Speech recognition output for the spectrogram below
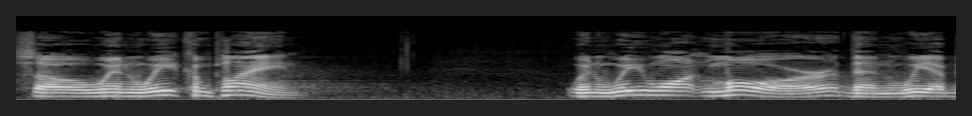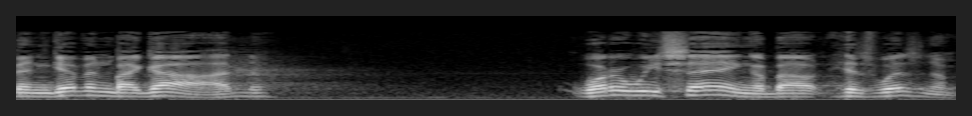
So when we complain, when we want more than we have been given by God, what are we saying about his wisdom?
